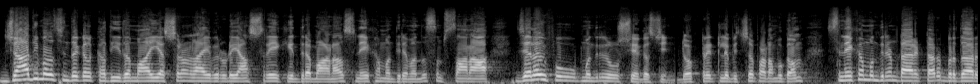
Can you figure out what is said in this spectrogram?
ജാതിമത ചിന്തകൾക്ക് അതീതമായി അശ്വരനായവരുടെ ആശ്രയ കേന്ദ്രമാണ് സ്നേഹമന്ദിരമെന്ന് സംസ്ഥാന ജലവിഭവ മന്ത്രി റോഷി അഗസ്റ്റിൻ. ഡോക്ടറേറ്റ് ലഭിച്ച Padamukham Snehamandiram director brother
